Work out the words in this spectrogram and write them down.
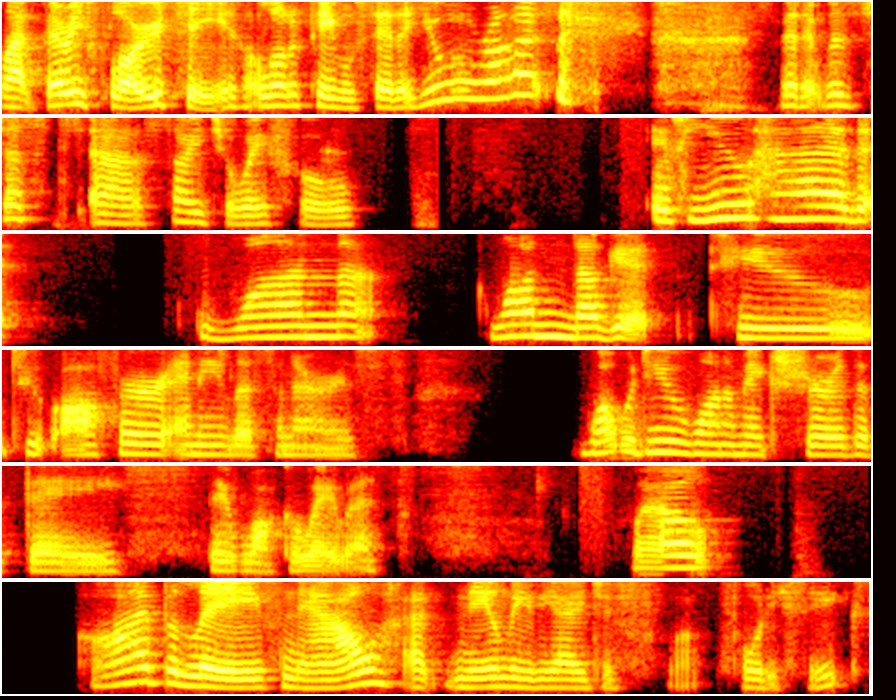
like very floaty. A lot of people said, Are you all right? but it was just uh, so joyful. If you had one one nugget to to offer any listeners, what would you want to make sure that they they walk away with? Well, I believe now, at nearly the age of 46,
